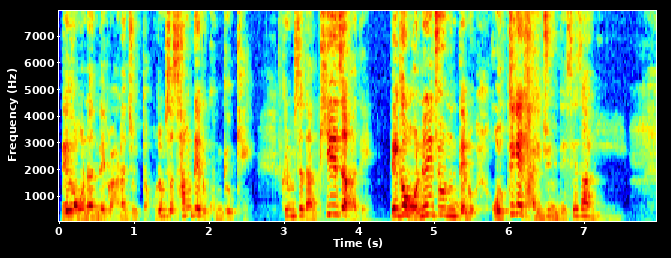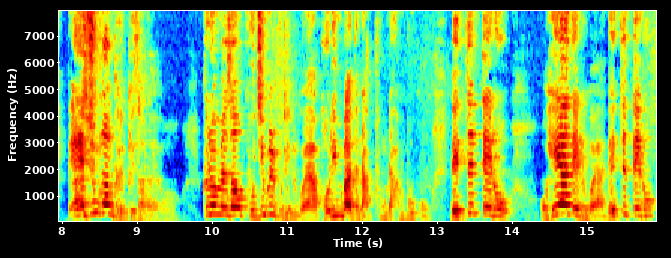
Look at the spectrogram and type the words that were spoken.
내가 원하는 대로 안 해줬다고. 그러면서 상대를 공격해. 그러면서 난 피해자가 돼. 내가 원해주는 대로 어떻게 다 해주는데 세상이. 매 순간 그렇게 살아요. 그러면서 고집을 부리는 거야. 버림받은 아픔을 안 보고. 내 뜻대로 어, 해야 되는 거야. 내 뜻대로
